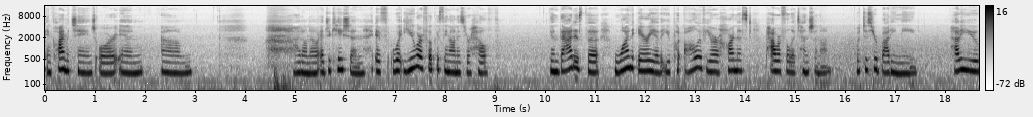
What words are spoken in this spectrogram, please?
in climate change or in um, I don't know, education, if what you are focusing on is your health, then that is the one area that you put all of your harnessed, powerful attention on. What does your body need? How do you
